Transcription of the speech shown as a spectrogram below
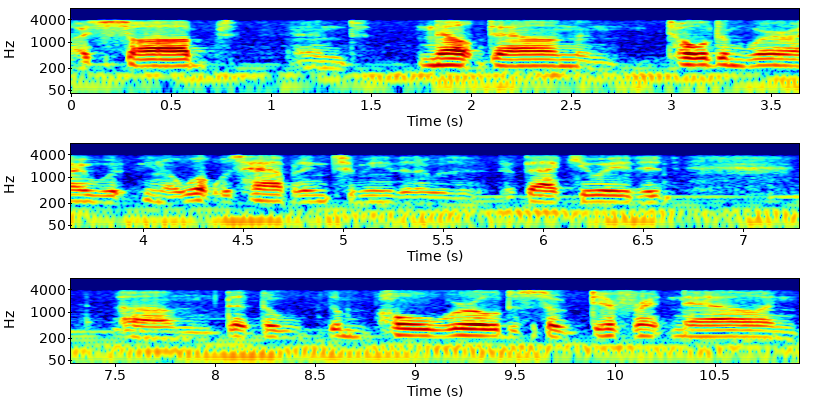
I sobbed and knelt down and told him where I would, you know, what was happening to me, that I was evacuated. um, that the the whole world is so different now, and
